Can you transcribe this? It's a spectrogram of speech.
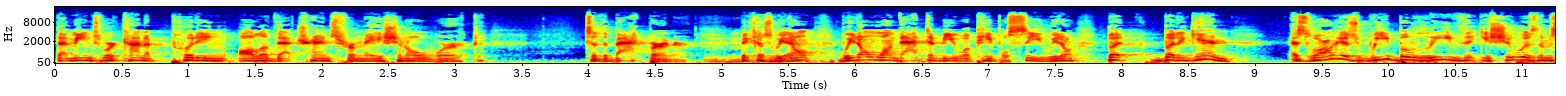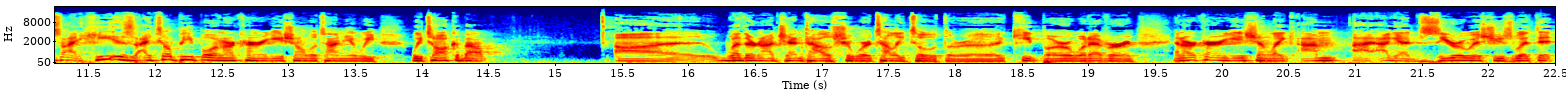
that means we're kind of putting all of that transformational work to the back burner mm-hmm. because we yeah. don't we don't want that to be what people see. We don't. But but again. As long as we believe that Yeshua is the Messiah, He is. I tell people in our congregation all the time. You know, we we talk about uh, whether or not Gentiles should wear talitot or a kippah or whatever. And our congregation, like I'm, I, I, got zero issues with it.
